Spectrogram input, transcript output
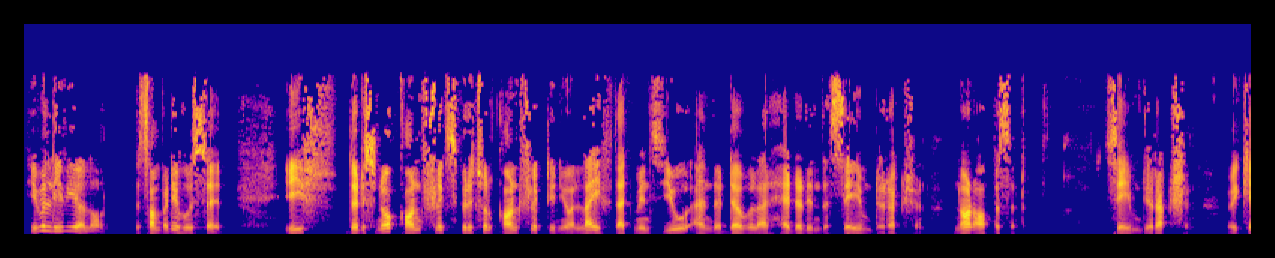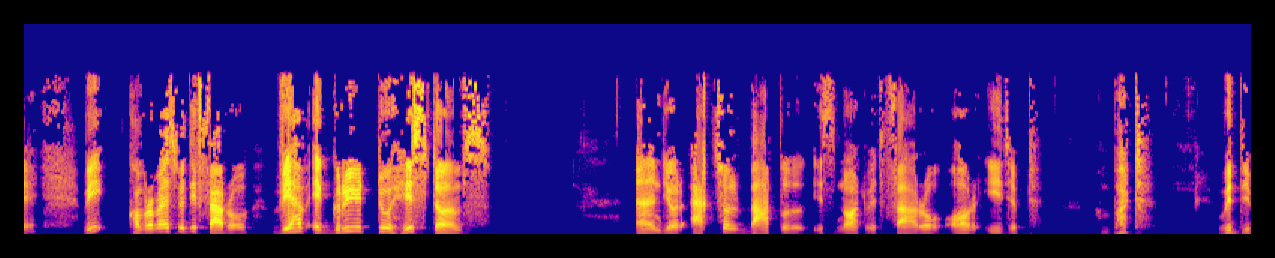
he will leave you alone. There's somebody who said, if there is no conflict, spiritual conflict in your life, that means you and the devil are headed in the same direction, not opposite. Same direction. Okay? We compromise with the Pharaoh. We have agreed to his terms. And your actual battle is not with Pharaoh or Egypt, but with the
